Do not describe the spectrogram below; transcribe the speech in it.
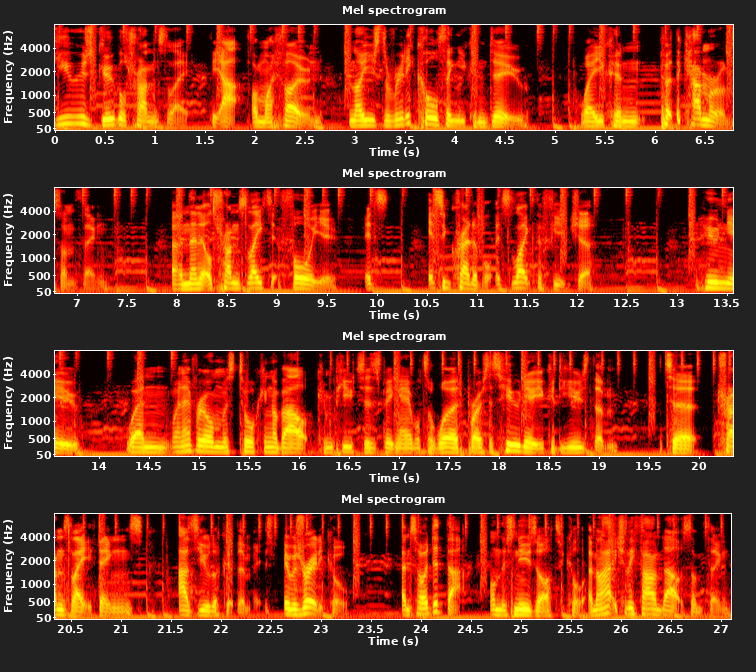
use Google Translate, the app on my phone, and I used a really cool thing you can do where you can put the camera on something and then it'll translate it for you. It's it's incredible. It's like the future. Who knew when when everyone was talking about computers being able to word process, who knew you could use them to translate things as you look at them? It's, it was really cool. And so I did that on this news article, and I actually found out something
